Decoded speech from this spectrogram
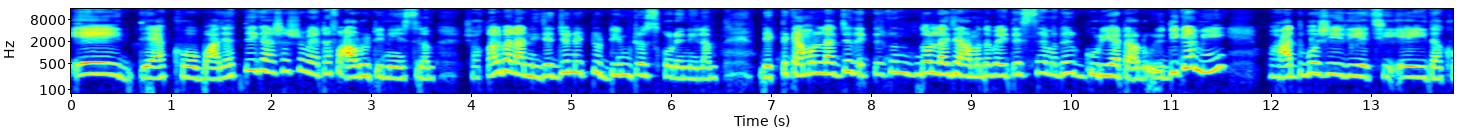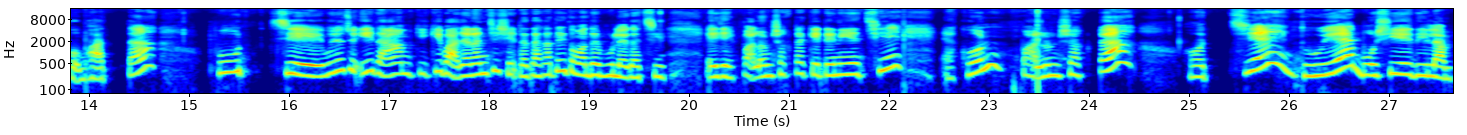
এই দেখো বাজার থেকে আসার সময় একটা পাউরুটি নিয়ে এসেছিলাম। সকালবেলা নিজের জন্য একটু ডিম টোস্ট করে নিলাম। দেখতে কেমন লাগছে? দেখতে সুন্দর লাগছে। আর আমাদের বাড়িতে এসছে আমাদের গুড়িয়াটা আর ওইদিকে আমি ভাত বসিয়ে দিয়েছি। এই দেখো ভাতটা ফুটছে। বুঝেছ? এই রাম কী কী বাজার আনছি সেটা দেখাতেই তোমাদের ভুলে গেছি। এই যে পালং শাকটা কেটে নিয়েছি। এখন পালং শাকটা হচ্ছে ধুয়ে বসিয়ে দিলাম।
